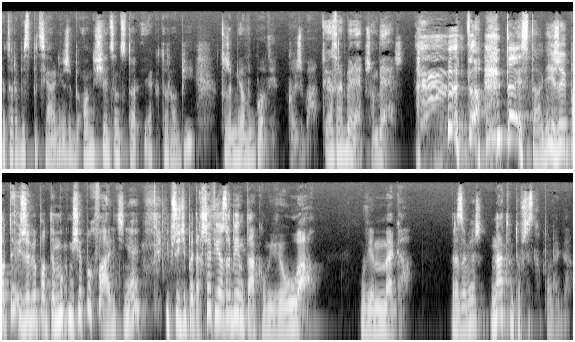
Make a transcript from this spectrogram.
Ja to robię specjalnie, żeby on siedząc, to, jak to robi, to żeby miał w głowie, kuźba, to ja zrobię lepszą, wiesz. to, to jest to, nie? I żeby potem, żeby potem mógł mi się pochwalić, nie? I przyjdzie pyta, szef, ja zrobiłem taką. Mówię, wow. Mówię, mega. Rozumiesz? Na tym to wszystko polega.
